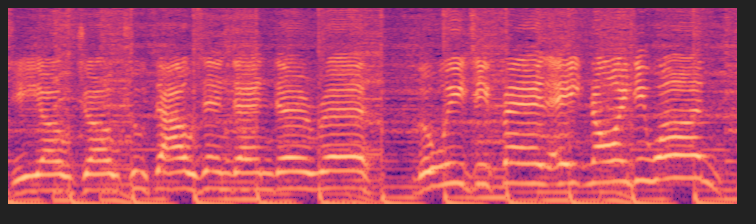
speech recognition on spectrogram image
Geo Joe 2000 and uh, uh, Luigi Fan 891.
